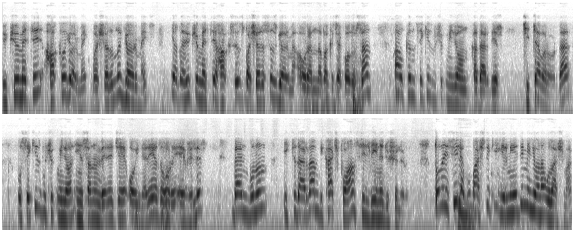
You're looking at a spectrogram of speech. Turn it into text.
hükümeti haklı görmek, başarılı görmek ya da hükümeti haksız, başarısız görme oranına bakacak olursan halkın 8,5 milyon kadar bir kitle var orada. Bu 8,5 milyon insanın vereceği oy nereye doğru evrilir? Ben bunun iktidardan birkaç puan sildiğini düşünürüm. Dolayısıyla bu baştaki 27 milyona ulaşmak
